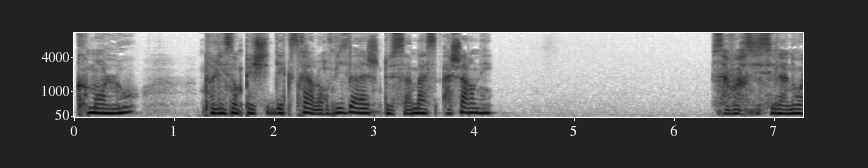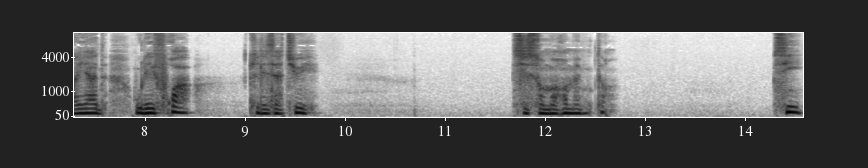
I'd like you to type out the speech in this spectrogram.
Comment l'eau peut les empêcher d'extraire leur visage de sa masse acharnée. Savoir si c'est la noyade ou l'effroi qui les a tués. S'ils sont morts en même temps. Si,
